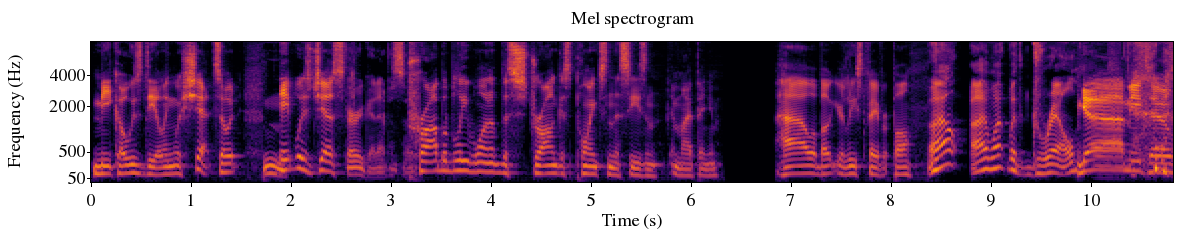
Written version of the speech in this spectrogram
Miko was dealing with shit. So it it was just Very good episode. probably one of the strongest points in the season, in my opinion. How about your least favorite, Paul? Well, I went with Grill Yeah, me too.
